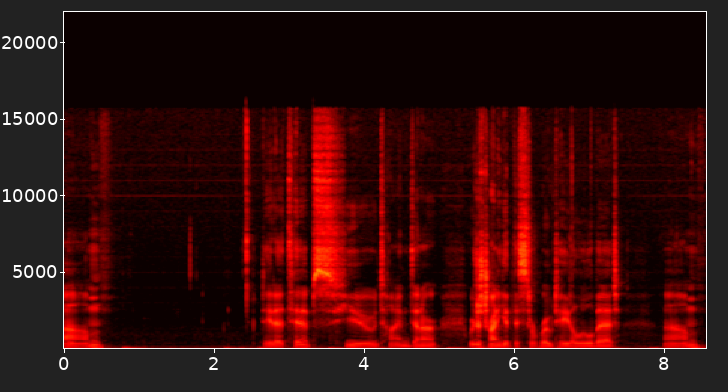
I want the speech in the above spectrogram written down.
um, data tips, hue, time, dinner. We're just trying to get this to rotate a little bit. Um,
